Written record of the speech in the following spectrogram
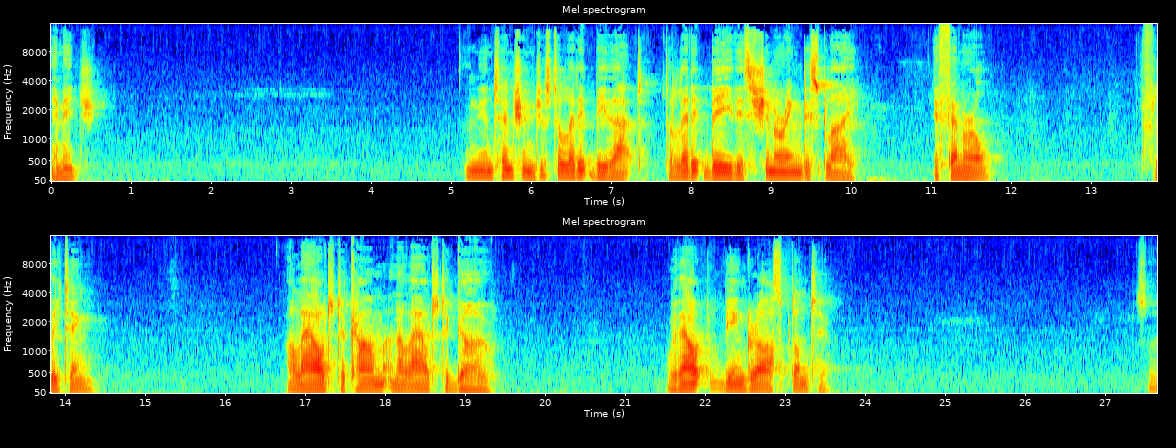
image. And the intention just to let it be that, to let it be this shimmering display, ephemeral, fleeting, allowed to come and allowed to go without being grasped onto. So,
